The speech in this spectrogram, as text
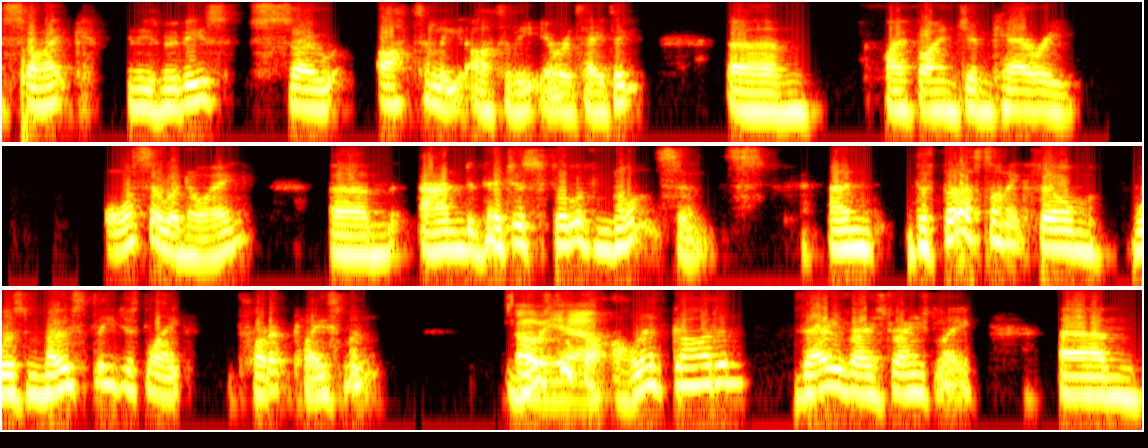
Sonic in these movies so utterly, utterly irritating. Um, I find Jim Carrey also annoying, um, and they're just full of nonsense. And the first Sonic film was mostly just like product placement. Oh, Mostly yeah. for Olive Garden, very, very strangely. Um,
